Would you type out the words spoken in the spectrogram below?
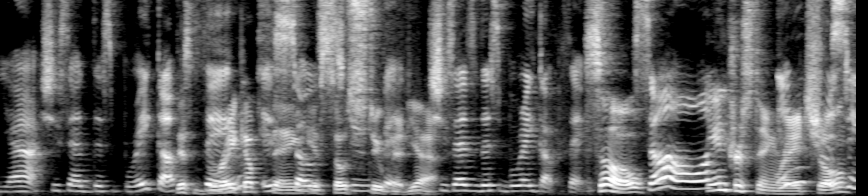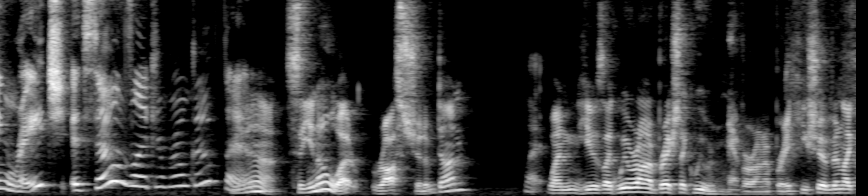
Yeah, she said this breakup This thing breakup is thing so is so stupid. stupid, yeah. She says this breakup thing. So, So interesting, Rachel. interesting, Rach. It sounds like you broke up then. Yeah. So you know what Ross should have done? What? When he was like, we were on a break. She's like, we were never on a break. He should have been like,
